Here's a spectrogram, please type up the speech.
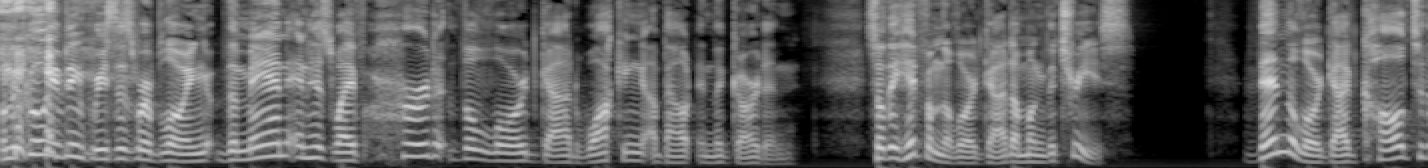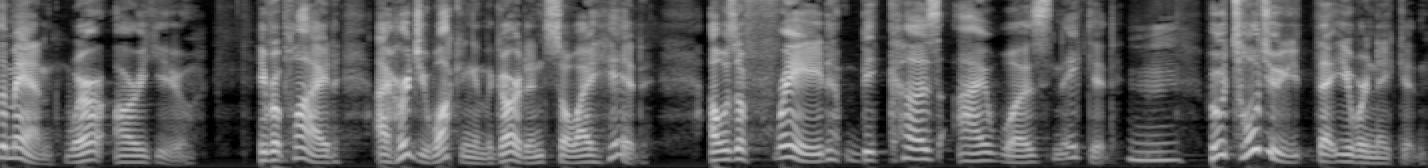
when the cool evening breezes were blowing, the man and his wife heard the Lord God walking about in the garden. So they hid from the Lord God among the trees. Then the Lord God called to the man, Where are you? He replied, I heard you walking in the garden, so I hid. I was afraid because I was naked. Who told you that you were naked?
